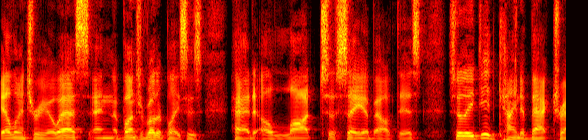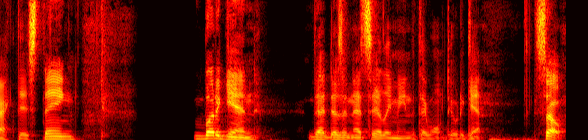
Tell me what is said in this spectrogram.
Elementary OS, and a bunch of other places had a lot to say about this. So they did kind of backtrack this thing. But again, that doesn't necessarily mean that they won't do it again. So,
